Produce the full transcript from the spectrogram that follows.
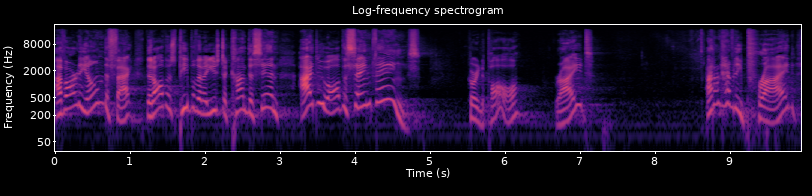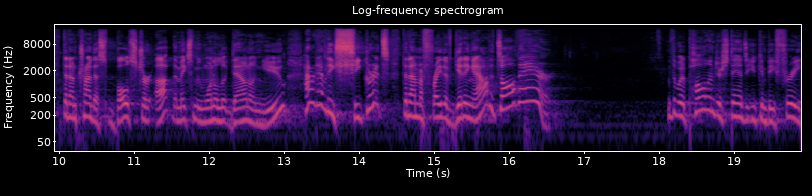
I've already owned the fact that all those people that I used to condescend, I do all the same things, according to Paul, right? I don't have any pride that I'm trying to bolster up that makes me want to look down on you. I don't have any secrets that I'm afraid of getting out. It's all there. The way Paul understands that you can be free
